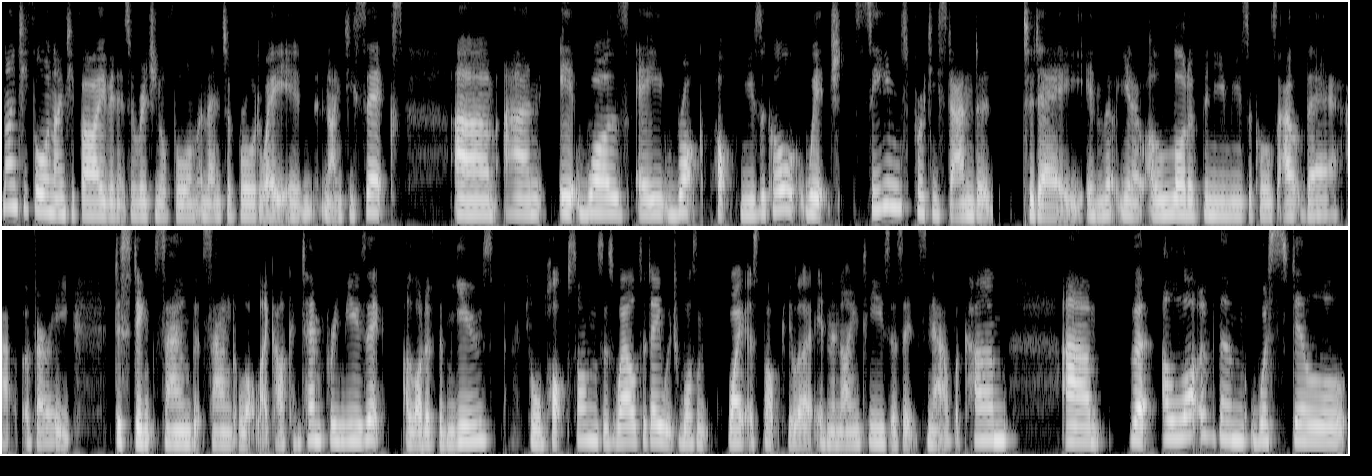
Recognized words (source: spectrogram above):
94, 95 in its original form, and then to Broadway in 96. Um, and it was a rock pop musical, which seems pretty standard today. In that, you know, a lot of the new musicals out there have a very distinct sound that sound a lot like our contemporary music. A lot of them use actual pop songs as well today, which wasn't quite as popular in the 90s as it's now become. Um, but a lot of them were still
